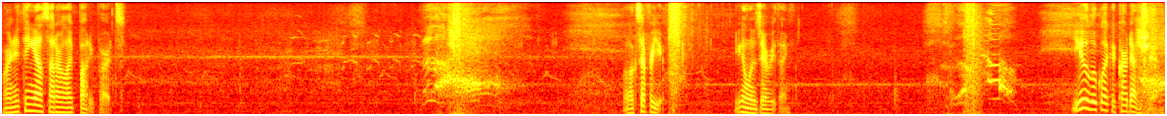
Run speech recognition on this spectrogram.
Or anything else that are like body parts. Well, except for you. You can lose everything. You look like a Kardashian.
